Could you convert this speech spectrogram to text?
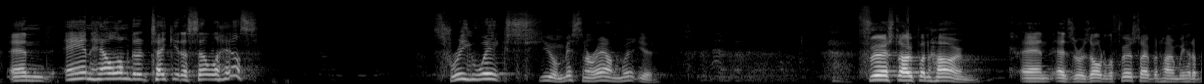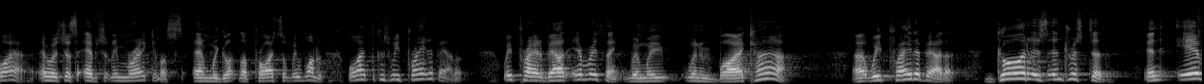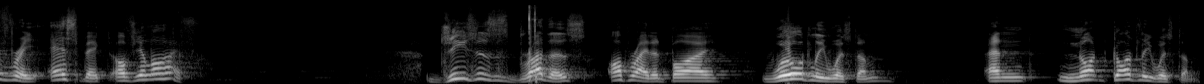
And Anne, how long did it take you to sell the house? Three weeks. You were messing around, weren't you? First open home. And as a result of the first open home, we had a buyer. It was just absolutely miraculous. And we got the price that we wanted. Why? Because we prayed about it. We prayed about everything when we, when we buy a car. Uh, we prayed about it. God is interested in every aspect of your life. Jesus' brothers operated by worldly wisdom and not godly wisdom.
